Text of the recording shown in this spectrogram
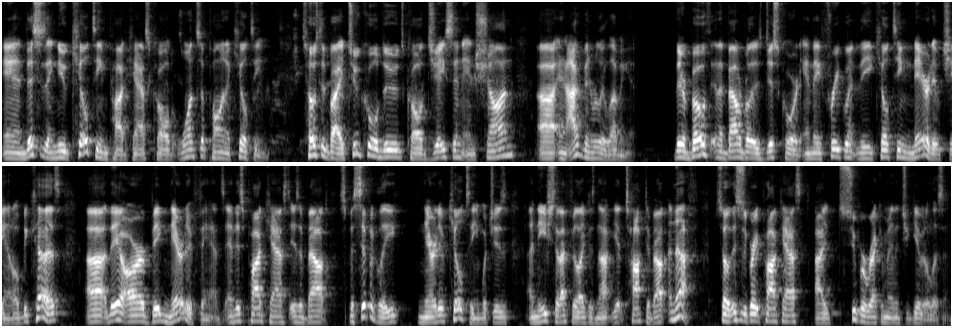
and this is a new Kill Team podcast called Once Upon a Kill Team. It's hosted by two cool dudes called Jason and Sean, uh, and I've been really loving it. They're both in the Battle Brothers Discord, and they frequent the Kill Team Narrative channel because uh, they are big narrative fans. And this podcast is about specifically narrative kill team, which is a niche that I feel like does not get talked about enough. So this is a great podcast. I super recommend that you give it a listen.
